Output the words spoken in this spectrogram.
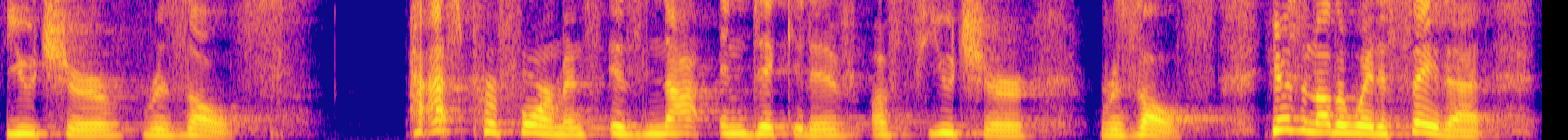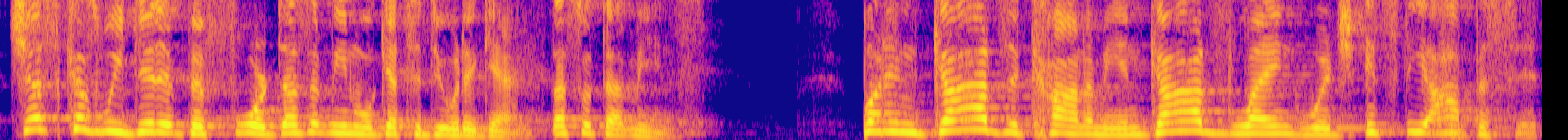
future results. Past performance is not indicative of future results. Here's another way to say that just because we did it before doesn't mean we'll get to do it again. That's what that means. But in God's economy, in God's language, it's the opposite.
